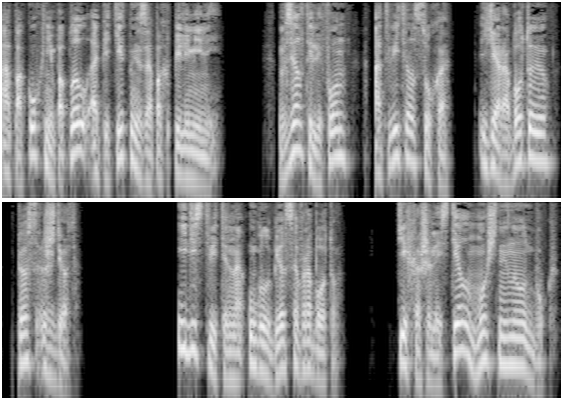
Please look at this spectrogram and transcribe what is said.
а по кухне поплыл аппетитный запах пельменей. Взял телефон, ответил сухо. «Я работаю, пес ждет». И действительно углубился в работу. Тихо шелестел мощный ноутбук.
